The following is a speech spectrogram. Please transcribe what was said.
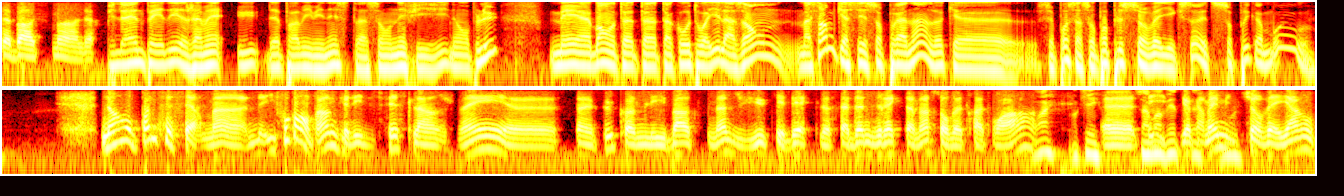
ce bâtiment-là. Puis le NPD n'a jamais eu de premier ministre à son effigie non plus. Mais euh, bon, t'as as, côtoyé la zone. me semble que c'est surprenant là, que je sais pas, ça soit pas plus surveillé que ça. Es-tu surpris comme moi? Ou? Non, pas nécessairement. Il faut comprendre que l'édifice Langevin, euh, c'est un peu comme les bâtiments du Vieux-Québec. Ça donne directement sur le trottoir. OK. Euh, Ça va il vite, y a quand même une surveillance,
